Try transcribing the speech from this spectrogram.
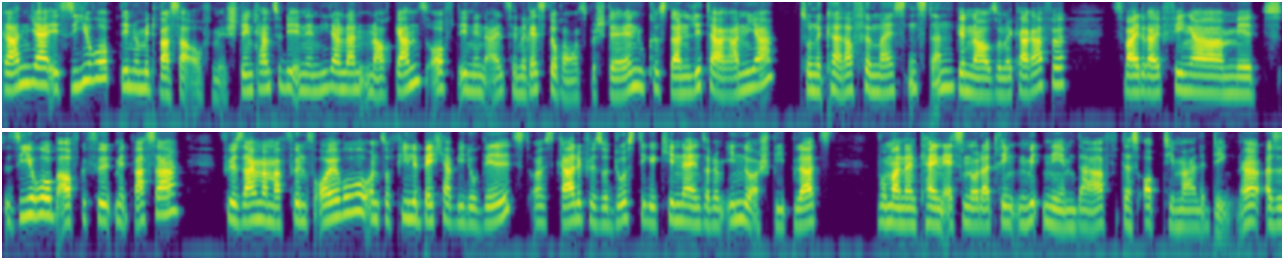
Ranja ist Sirup, den du mit Wasser aufmischst. Den kannst du dir in den Niederlanden auch ganz oft in den einzelnen Restaurants bestellen. Du kriegst da einen Liter Ranja. So eine Karaffe meistens dann. Genau, so eine Karaffe. Zwei, drei Finger mit Sirup aufgefüllt mit Wasser für, sagen wir mal, 5 Euro und so viele Becher, wie du willst. Und ist gerade für so durstige Kinder in so einem Indoor-Spielplatz, wo man dann kein Essen oder Trinken mitnehmen darf, das optimale Ding. Ne? Also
